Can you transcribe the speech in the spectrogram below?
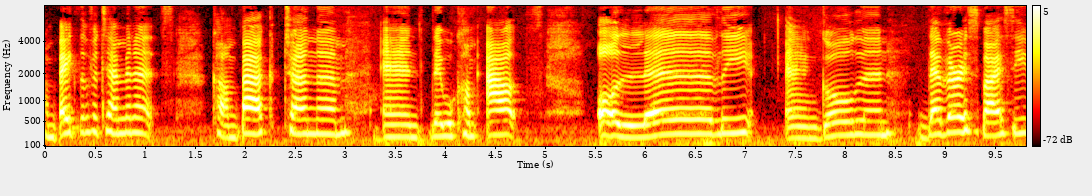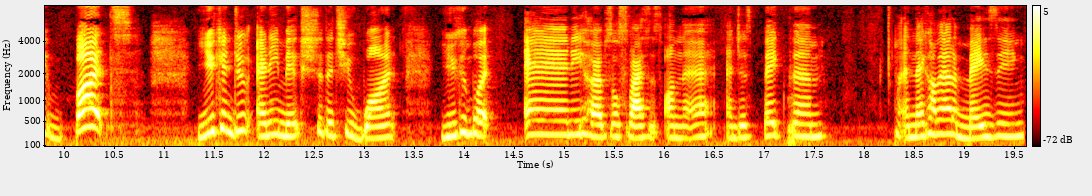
and bake them for 10 minutes. Come back, turn them, and they will come out all lovely and golden. They're very spicy, but you can do any mixture that you want. You can put any herbs or spices on there and just bake them, and they come out amazing.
